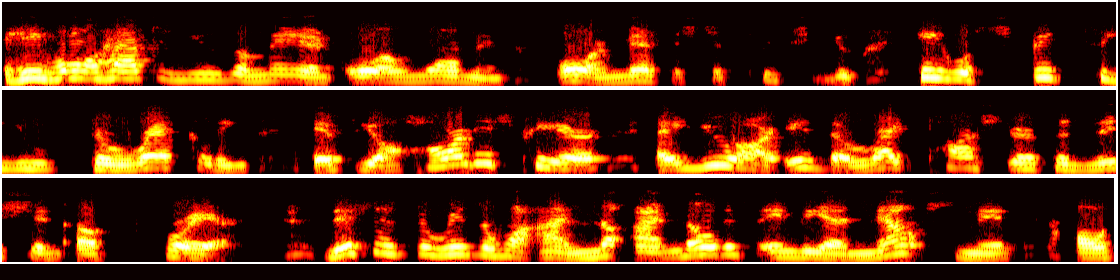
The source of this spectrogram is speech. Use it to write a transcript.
He won't have to use a man or a woman or a message to speak to you. He will speak to you directly if your heart is pure and you are in the right posture position of prayer. This is the reason why I know I noticed in the announcement on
